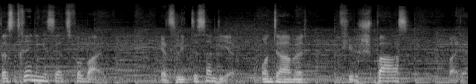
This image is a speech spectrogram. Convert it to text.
Das Training ist jetzt vorbei. Jetzt liegt es an dir. Und damit viel Spaß bei der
